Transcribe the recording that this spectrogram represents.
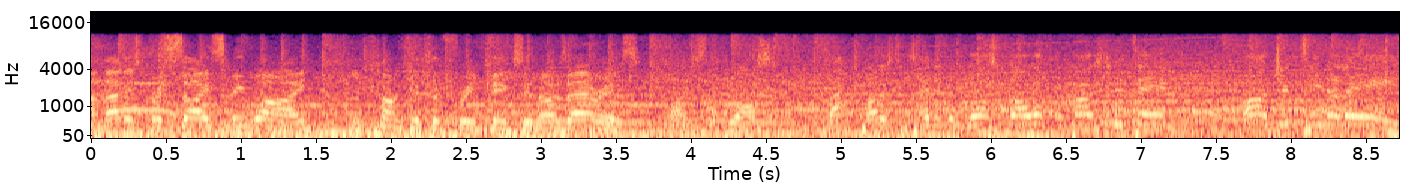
And that is precisely why you can't give the free kicks in those areas. Finds the cross. Back post. It's headed across. Goal off the post and it's in. Argentina lead.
